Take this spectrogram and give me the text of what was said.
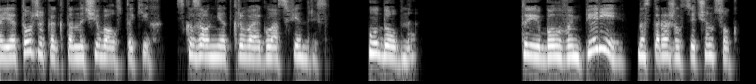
я тоже как-то ночевал в таких», — сказал, не открывая глаз Фенрис. «Удобно». «Ты был в Империи?» — насторожился Чунцок.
